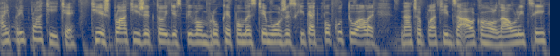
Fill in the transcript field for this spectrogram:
aj priplatíte. Tiež platí, že kto ide s pivom v ruke po meste môže schytať pokutu, ale na čo platiť za alkohol na ulici,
